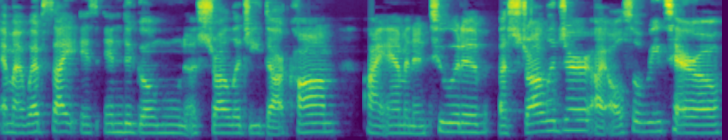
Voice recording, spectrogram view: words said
And my website is indigomoonastrology.com. I am an intuitive astrologer. I also read tarot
